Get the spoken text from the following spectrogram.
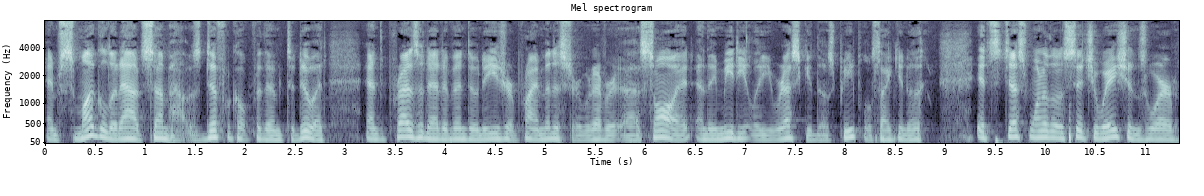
and smuggled it out somehow. It was difficult for them to do it. And the president of Indonesia, or prime minister, or whatever, uh, saw it and they immediately rescued those people. It's like, you know, it's just one of those situations where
